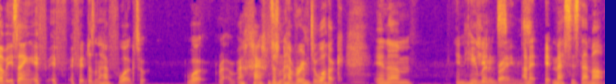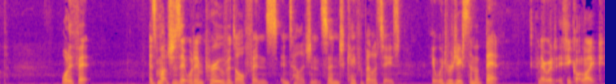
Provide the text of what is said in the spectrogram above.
No, but you're saying if if if it doesn't have work to work doesn't have room to work in um in humans human brains. and it, it messes them up. What if it as much as it would improve a dolphin's intelligence and capabilities, it would reduce them a bit. And it would, if you got like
